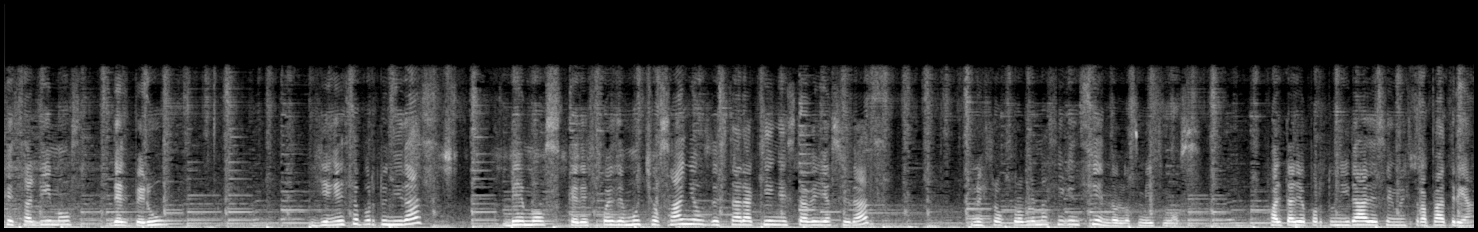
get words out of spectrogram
que salimos del Perú. Y en esta oportunidad vemos que después de muchos años de estar aquí en esta bella ciudad, nuestros problemas siguen siendo los mismos. Falta de oportunidades en nuestra patria,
